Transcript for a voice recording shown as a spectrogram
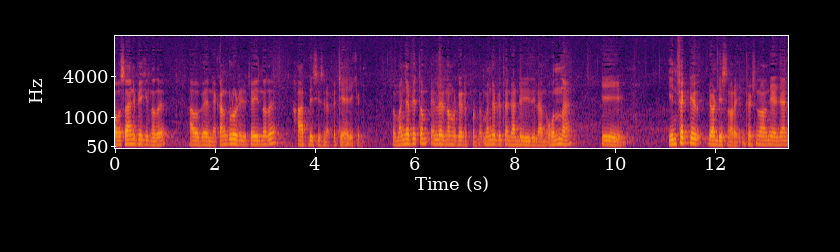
അവസാനിപ്പിക്കുന്നത് അവ പിന്നെ കൺക്ലൂഡ് ചെയ്യുന്നത് ഹാർട്ട് ഡിസീസിനെ പറ്റിയായിരിക്കും. അപ്പോൾ മഞ്ഞപ്പിത്തം എല്ലാവരും നമ്മൾ കേട്ടിട്ടുണ്ട്. മഞ്ഞപ്പിത്തം രണ്ട് രീതിയിലാണ്. ഒന്ന് ഈ ഇൻഫെക്റ്റീവ് ജോണ്ടീസ് എന്ന് പറയും. ഇൻഫെക്ഷൻ എന്ന് പറഞ്ഞു കഴിഞ്ഞാൽ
